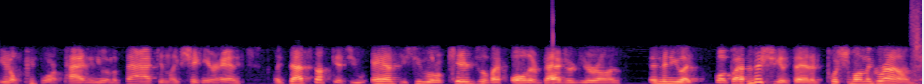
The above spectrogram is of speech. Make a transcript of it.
you know, people are patting you on the back and like shaking your hand. Like that stuff gets you amped. You see little kids with like all their Badger gear on and then you like walk by a Michigan fan and push them on the ground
